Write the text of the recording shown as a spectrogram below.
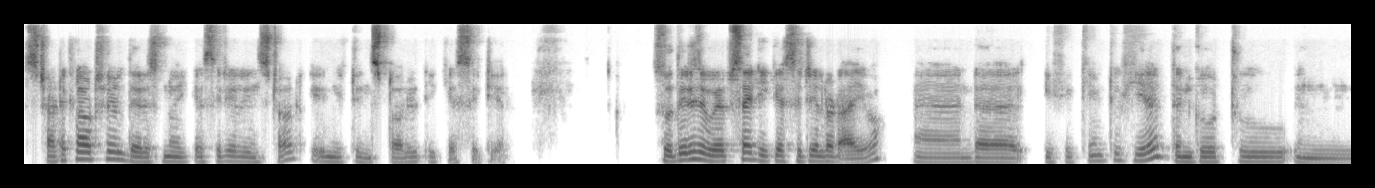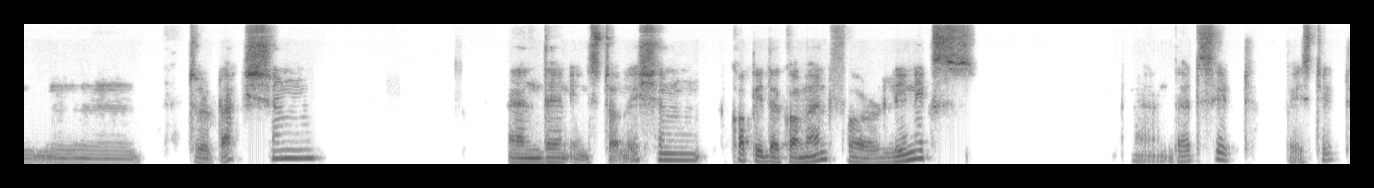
start a Cloud Shell, there is no EKS CTL installed. You need to install it EKS CTL. So there is a website eksctl.io, and uh, if you came to here, then go to introduction, and then installation, copy the command for Linux, and that's it, paste it.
